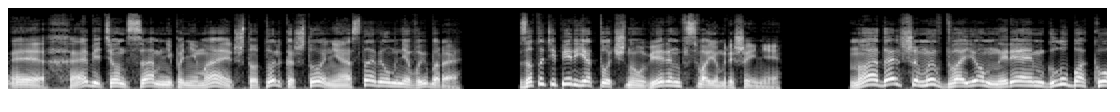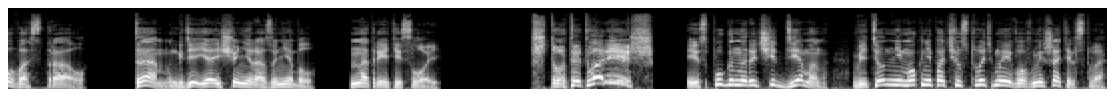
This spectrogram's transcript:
Эх, а ведь он сам не понимает, что только что не оставил мне выбора. Зато теперь я точно уверен в своем решении. Ну а дальше мы вдвоем ныряем глубоко в астрал. Там, где я еще ни разу не был. На третий слой. «Что ты творишь?» Испуганно рычит демон, ведь он не мог не почувствовать моего вмешательства.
